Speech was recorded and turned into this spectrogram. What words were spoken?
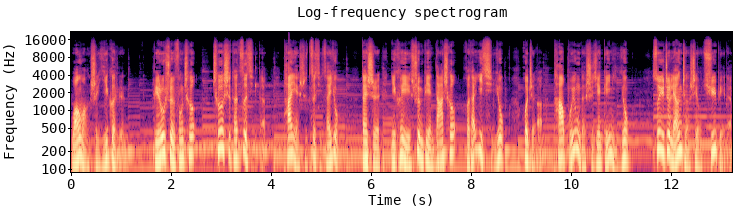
往往是一个人。比如顺风车，车是他自己的，他也是自己在用。但是你可以顺便搭车和他一起用，或者他不用的时间给你用。所以这两者是有区别的。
